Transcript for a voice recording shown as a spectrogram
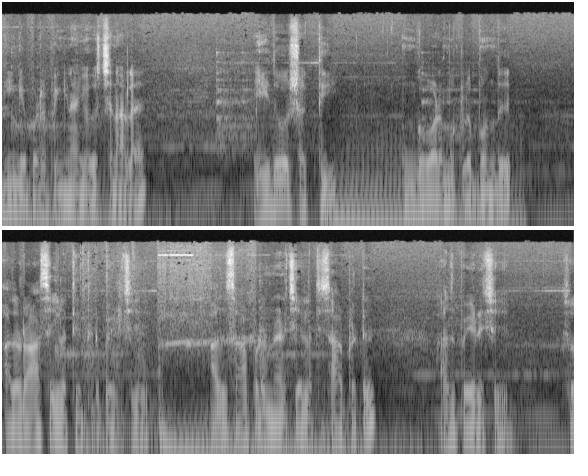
நீங்கள் எப்படி இருப்பீங்கன்னா யோசிச்சனால ஏதோ ஒரு சக்தி உங்கள் உடம்புக்குள்ளே பூந்து அதோட ஆசைகளை தீர்த்துட்டு போயிடுச்சு. அது சாப்பிடணும்னு நினச்சி எல்லாத்தையும் சாப்பிட்டுட்டு அது போயிடுச்சு. ஸோ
